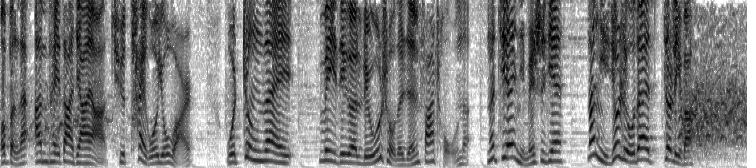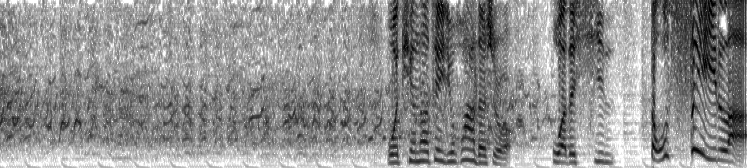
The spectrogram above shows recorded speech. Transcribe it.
我本来安排大家呀去泰国游玩，我正在为这个留守的人发愁呢。那既然你没时间，那你就留在这里吧。”我听到这句话的时候。我的心都碎了。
